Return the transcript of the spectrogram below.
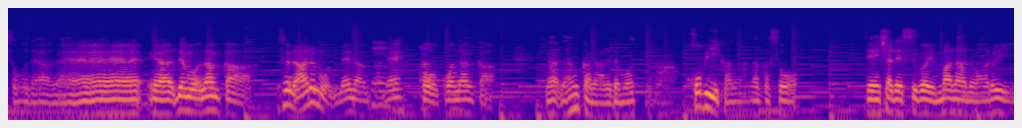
そうだよね。いや、でもなんか、そういうのあるもんね、なんかね。うんこう、こうなんか、ななんかのあれでもあったな。ホビーかな。なんかそう、電車ですごいマナーの悪い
